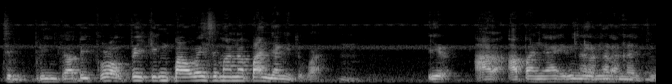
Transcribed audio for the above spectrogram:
jempling kapi kalau bikin pawai semana panjang itu pak Hmm. Apanya iring-iringan itu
